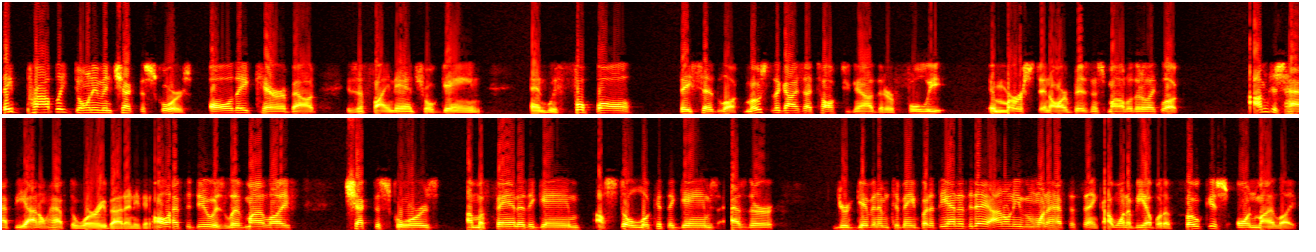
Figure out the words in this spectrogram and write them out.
They probably don't even check the scores. All they care about is a financial gain. And with football, they said, look, most of the guys I talk to now that are fully immersed in our business model, they're like, look, I'm just happy I don't have to worry about anything. All I have to do is live my life, check the scores. I'm a fan of the game. I'll still look at the games as they're you're giving them to me, but at the end of the day, I don't even want to have to think. I want to be able to focus on my life.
